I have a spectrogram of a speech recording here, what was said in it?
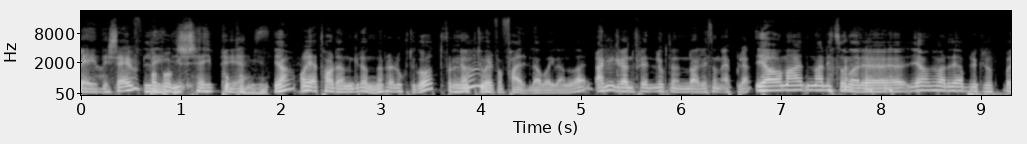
Ladyshave på pungen? Ladyshave på Yes. pungen. Ja, og jeg tar den grønne, for det lukter godt. For den lukter jo helt forferdelig av de greiene der. Er den grønn fordi den lukter den da litt sånn eple? Ja, nei, den er litt sånn derre Ja, hva er det jeg bruker opp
